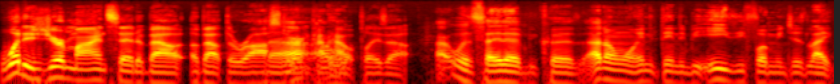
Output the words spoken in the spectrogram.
what is your mindset about about the roster Nah, and kind I of how it plays out? I wouldn't say that because I don't want anything to be easy for me. Just like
